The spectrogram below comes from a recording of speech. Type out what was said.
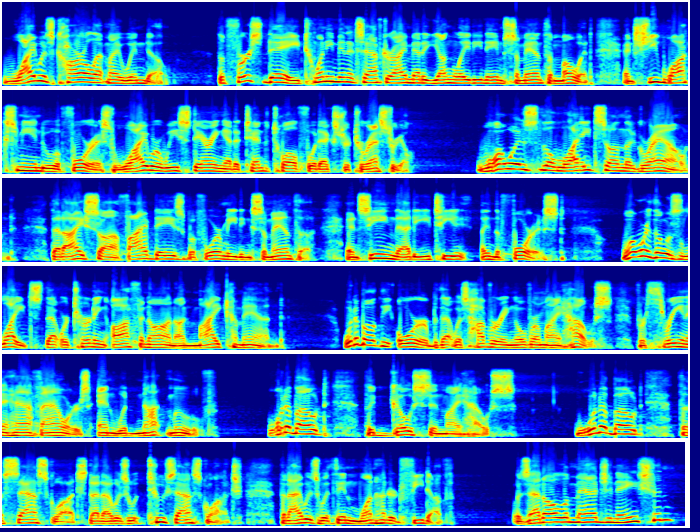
why was Carl at my window? The first day, 20 minutes after I met a young lady named Samantha Mowat, and she walks me into a forest, why were we staring at a 10 to 12 foot extraterrestrial? What was the lights on the ground that I saw five days before meeting Samantha and seeing that ET in the forest? What were those lights that were turning off and on on my command? What about the orb that was hovering over my house for three and a half hours and would not move? What about the ghosts in my house? What about the Sasquatch that I was with, two Sasquatch that I was within 100 feet of? Was that all imagination?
